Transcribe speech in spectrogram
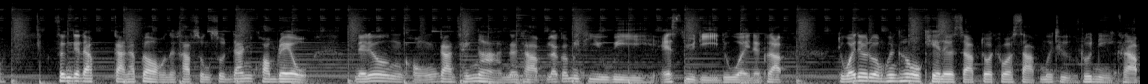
12 ซึ่งได้รับการรับรองนะครับสูงสุดด้านความเร็ว ในเรื่องของการใช้งานนะครับ แล้วก็มี TUV SUD ด้วยนะครับถือว่าโดยรวมค่อนข้างโอเคเลยสำหรับตัวโทรศัพท์มือถือรุ่นนี้ครับ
